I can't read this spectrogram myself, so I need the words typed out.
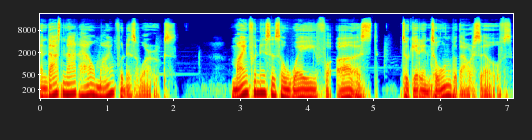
And that's not how mindfulness works. Mindfulness is a way for us to get in tune with ourselves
